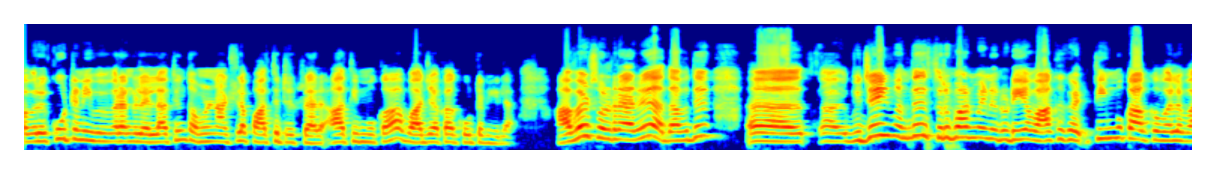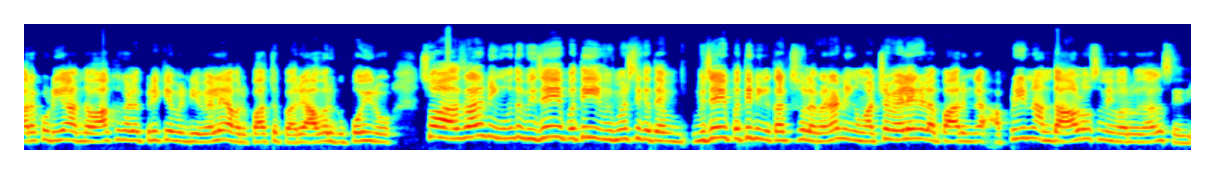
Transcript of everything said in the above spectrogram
அவர் கூட்டணி விவரங்கள் எல்லாத்தையும் தமிழ்நாட்டில் பார்த்துட்டு இருக்கிறாரு அதிமுக பாஜக கூட்டணியில. அவர் சொல்றாரு அதாவது விஜய் வந்து சிறுபான்மையினருடைய வாக்குகள் திமுகவுக்கு வரக்கூடிய அந்த வாக்குகளை பிரிக்க வேண்டிய வேலையை அவர் பார்த்துப்பாரு அவருக்கு போயிடும் ஸோ அதனால நீங்க வந்து விஜயை பத்தி விமர்சிக்க விஜயை பத்தி நீங்க கருத்து சொல்ல வேணாம். நீங்க மற்ற வேலைகளை பாருங்க அப்படின்னு அந்த ஆலோசனை வருவதாக செய்தி.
